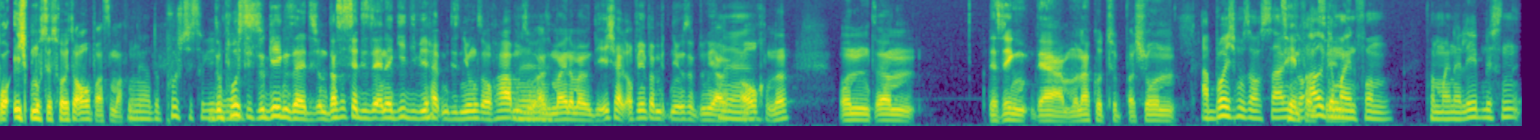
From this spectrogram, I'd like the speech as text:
boah, ich muss jetzt heute auch was machen. ja, du pusht dich so Du gegenseitig. pusht dich so gegenseitig und das ist ja diese Energie, die wir halt mit diesen Jungs auch haben, so, Ja. also meiner Meinung nach, die ich halt auf jeden Fall mit den Jungs habe, du ja, Ja. auch, ne? Und ähm, deswegen, der Monaco-Trip war schon, Aber ich muss auch sagen, 10 so von 10. allgemein von, von meinen Erlebnissen,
